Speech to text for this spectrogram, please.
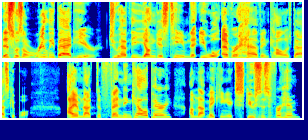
This was a really bad year to have the youngest team that you will ever have in college basketball. I am not defending Calipari. I'm not making excuses for him.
